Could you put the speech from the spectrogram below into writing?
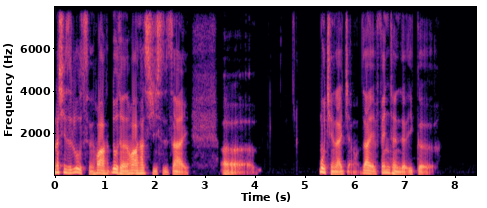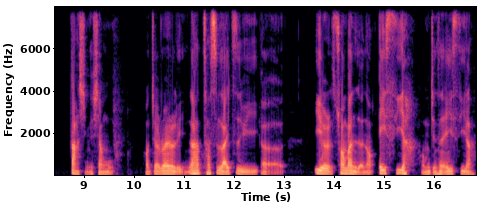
那其实 Loot 的话，Loot 的话，它其实在呃目前来讲，在 Fantom 的一个大型的项目，好叫 Rarely，那它是来自于呃。一二创办人哦，AC 啊，我们简称 AC 啦。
